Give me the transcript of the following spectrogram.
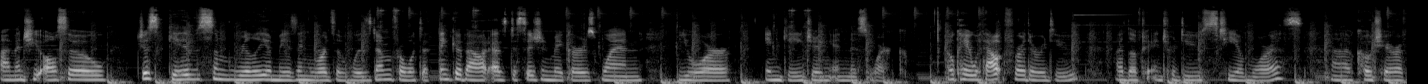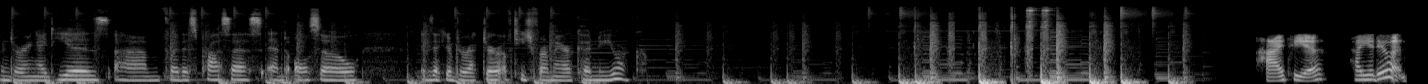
Um, and she also just gives some really amazing words of wisdom for what to think about as decision makers when you're engaging in this work. Okay, without further ado, I'd love to introduce Tia Morris, uh, co chair of Enduring Ideas um, for this process, and also executive director of Teach for America New York. Hi, Tia. How you doing?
